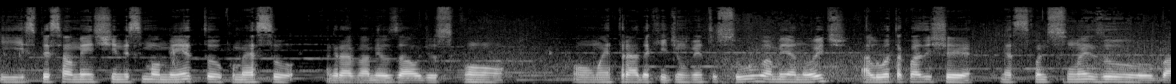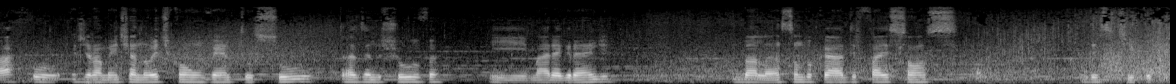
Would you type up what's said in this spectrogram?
e especialmente nesse momento eu começo a gravar meus áudios com uma entrada aqui de um vento sul à meia-noite. A lua está quase cheia. Nessas condições, o barco, geralmente à noite, com um vento sul, trazendo chuva e maré grande, balança um bocado e faz sons desse tipo.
